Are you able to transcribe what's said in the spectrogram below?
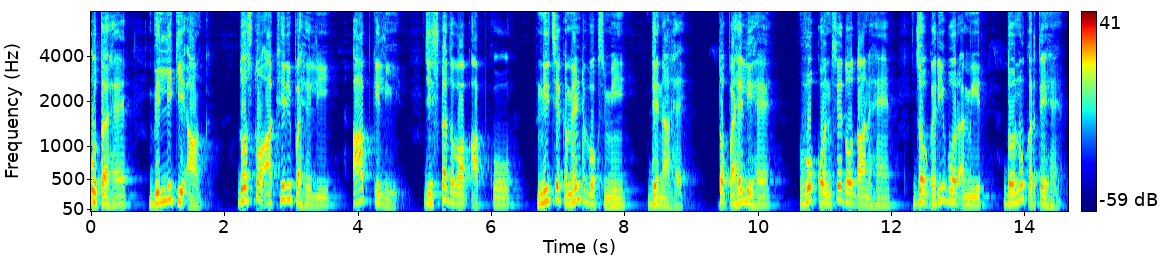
उत्तर है बिल्ली की आँख। दोस्तों, आखिरी पहेली आपके लिए। जिसका जवाब आपको नीचे कमेंट बॉक्स में देना है। तो पहली है, वो कौन से दो दान हैं जो गरीब और अमीर दोनों करते हैं?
